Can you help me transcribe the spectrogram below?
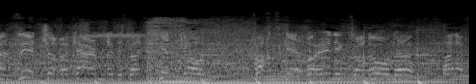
an bblion John a cairn agus an chián fachtige go hennig tróna anna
